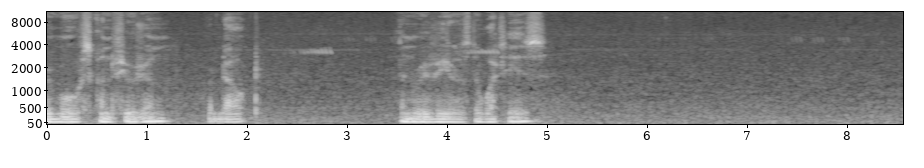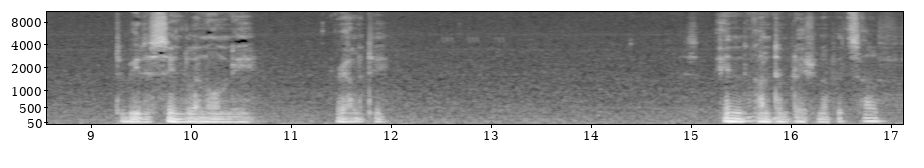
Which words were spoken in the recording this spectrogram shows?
removes confusion or doubt and reveals the what is to be the single and only reality in contemplation of itself,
